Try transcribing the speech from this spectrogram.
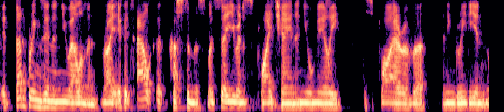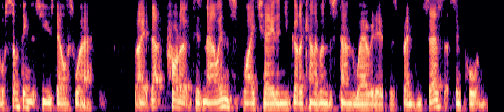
it, that brings in a new element, right? If it's out at customers, let's say you're in a supply chain and you're merely the supplier of a, an ingredient or something that's used elsewhere, right? That product is now in the supply chain and you've got to kind of understand where it is, as Brendan says, that's important.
